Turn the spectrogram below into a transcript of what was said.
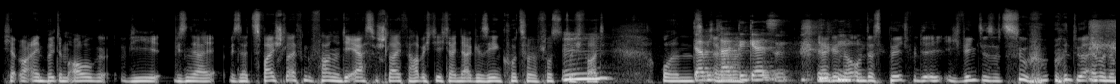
Ich habe noch ein Bild im Auge, wie wir sind ja, wir sind ja zwei Schleifen gefahren und die erste Schleife habe ich dich dann ja gesehen, kurz vor der Flussdurchfahrt. Mhm. Und, da habe ich gerade äh, gegessen. Ja, genau. Und das Bild von dir, ich, ich winkte so zu und du einfach nur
